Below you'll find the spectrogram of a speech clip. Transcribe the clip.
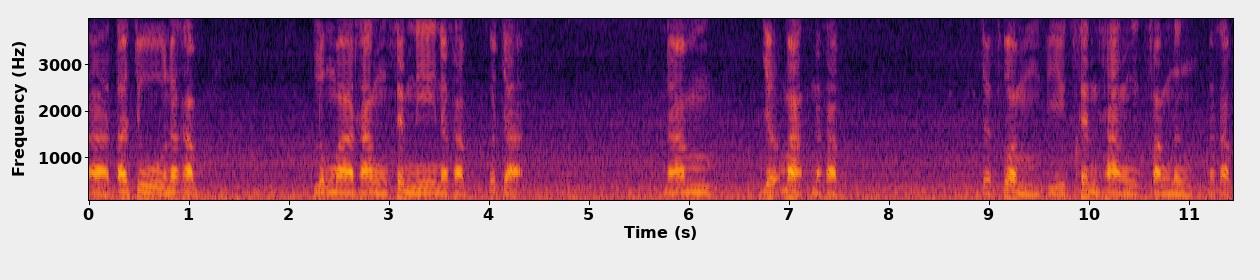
อาตาจูนะครับ ลงมาทางเส้นนี้นะครับ ก็จะน้ำเยอะมากนะครับ จะท่วมอีกเส้นทางอีกฝั่งหนึ่งนะครับ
